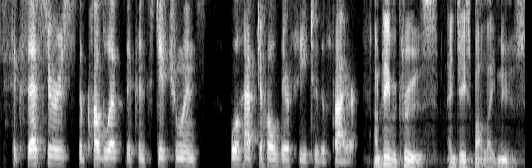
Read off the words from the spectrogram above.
successors, the public, the constituents will have to hold their feet to the fire. I'm David Cruz, NJ Spotlight News.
